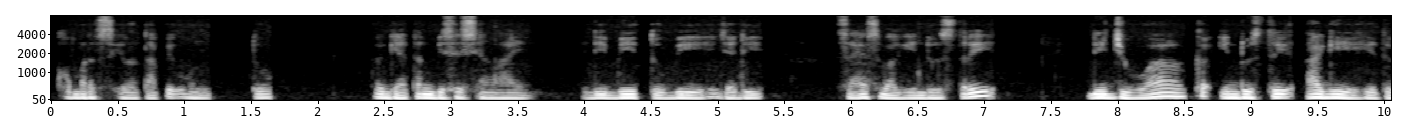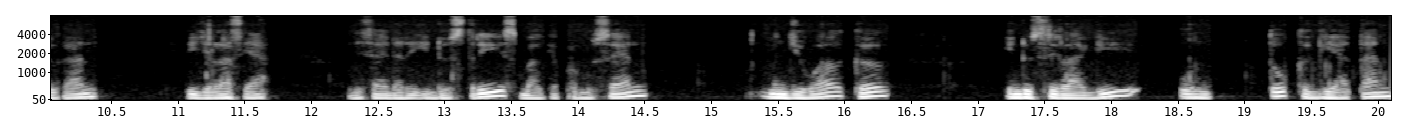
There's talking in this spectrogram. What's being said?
komersil tapi untuk kegiatan bisnis yang lain jadi B2B jadi saya sebagai industri dijual ke industri lagi gitu kan. Jadi jelas ya. Jadi saya dari industri sebagai produsen menjual ke industri lagi untuk kegiatan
